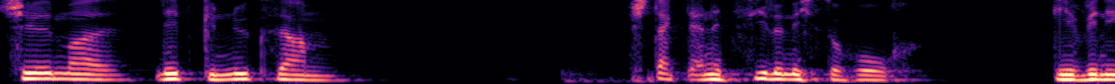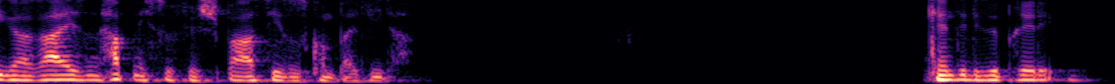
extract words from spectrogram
Chill mal, leb genügsam. Steck deine Ziele nicht so hoch. Geh weniger reisen, hab nicht so viel Spaß, Jesus kommt bald wieder. Kennt ihr diese Predigten?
